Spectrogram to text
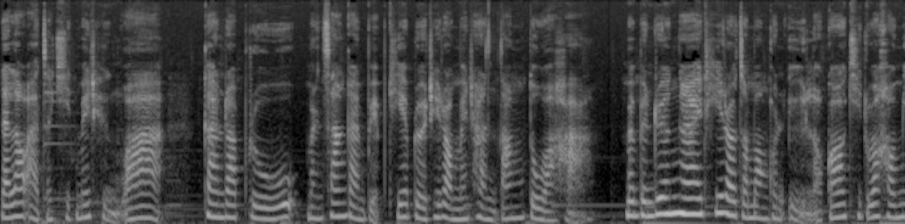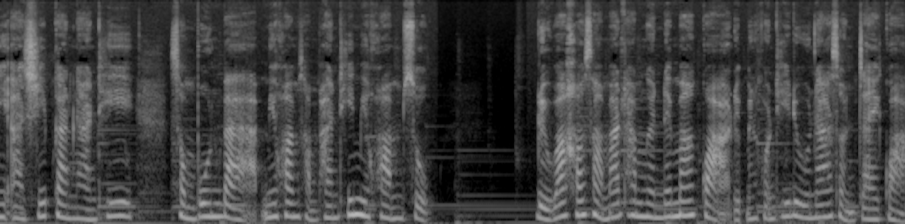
และเราอาจจะคิดไม่ถึงว่า การรับรู้มันสร้างการเปรียบเทียบโดยที่เราไม่ทันตั้งตัวค่ะ มันเป็นเรื่องง่ายที่เราจะมองคนอื่น แล้วก็คิดว่าเขามีอาชีพการงานที่สมบูรณ์แบบ มีความสัมพันธ์ที่มีความสุข หรือว่าเขาสามารถทำเงินได้มากกว่า หรือเป็นคนที่ดูน่าสนใจกว่า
